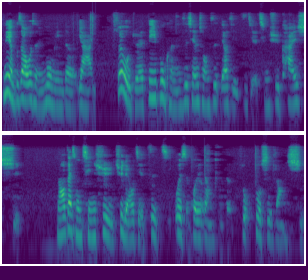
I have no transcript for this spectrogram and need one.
你也不知道为什么莫名的压抑。所以我觉得第一步可能是先从自了解自己的情绪开始，然后再从情绪去了解自己为什么会有这样子的做做事方式。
